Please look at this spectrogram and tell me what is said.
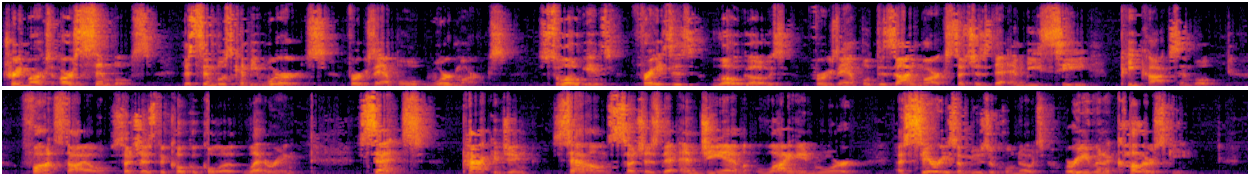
Trademarks are symbols. The symbols can be words, for example, word marks, slogans, phrases, logos, for example, design marks such as the NBC peacock symbol, font style such as the Coca-Cola lettering, scents, packaging, sounds such as the MGM lion roar, a series of musical notes, or even a color scheme.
